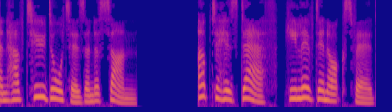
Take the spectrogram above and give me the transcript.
and have two daughters and a son. Up to his death, he lived in Oxford.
